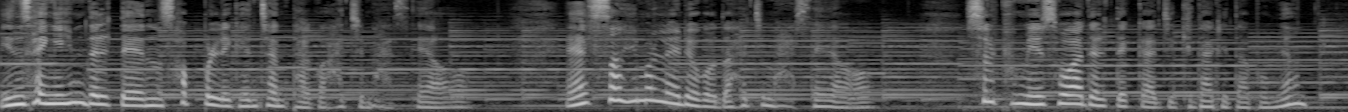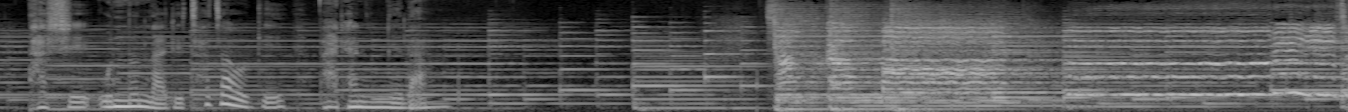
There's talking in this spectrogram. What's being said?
인생이 힘들 땐 섣불리 괜찮다고 하지 마세요. 애써 힘을 내려고도 하지 마세요. 슬픔이 소화될 때까지 기다리다 보면 다시 웃는 날이 찾아오기 마련입니다. 잠깐만 우리 이제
